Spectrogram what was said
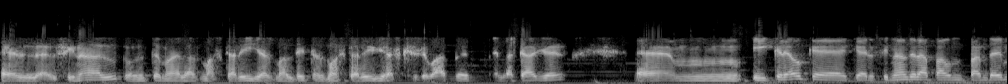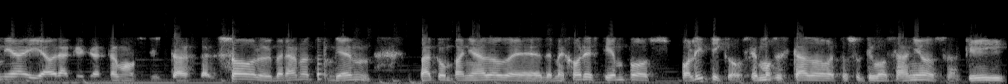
el, el final con el tema de las mascarillas, malditas mascarillas que se van en, en la calle. Eh, y creo que, que el final de la pan- pandemia y ahora que ya estamos hasta el sol, el verano también va acompañado de, mejores tiempos políticos. Hemos estado estos últimos años aquí,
